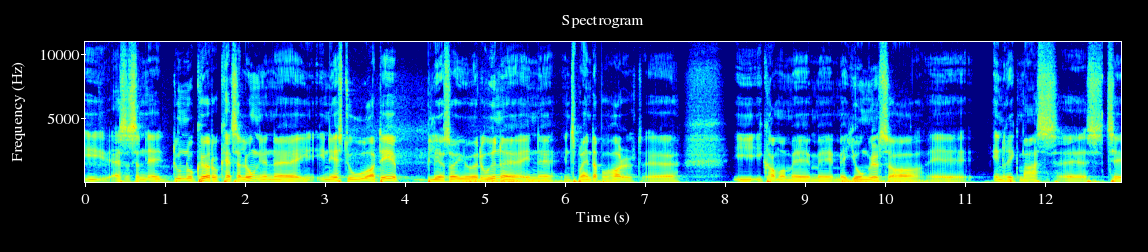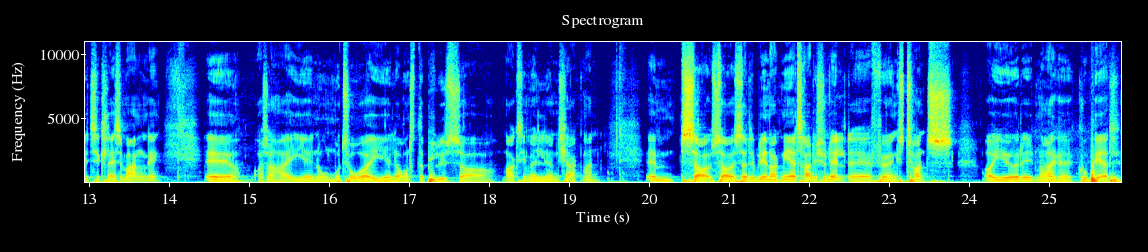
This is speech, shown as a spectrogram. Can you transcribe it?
I, altså sådan, du, nu kører du Katalonien i, i næste uge, og det bliver så i øvrigt uden en, en sprinter på holdet. I, I kommer med, med, med Jungels og øh, Enrik Mars øh, til, til klassementet, ikke? Øh, og så har I øh, nogle motorer i Lawrence de Plus og Maximilian Schachmann. Øhm, så, så, så det bliver nok mere traditionelt øh, føringstons, og i øvrigt et meget øh, kuperet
